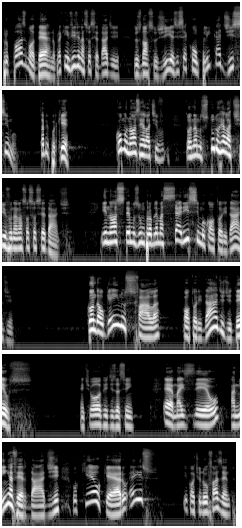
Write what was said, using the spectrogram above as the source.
Para o pós-moderno, para quem vive na sociedade dos nossos dias, isso é complicadíssimo. Sabe por quê? Como nós relativo, tornamos tudo relativo na nossa sociedade, e nós temos um problema seríssimo com a autoridade, quando alguém nos fala com a autoridade de Deus, a gente ouve e diz assim: é, mas eu, a minha verdade, o que eu quero é isso, e continuo fazendo.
